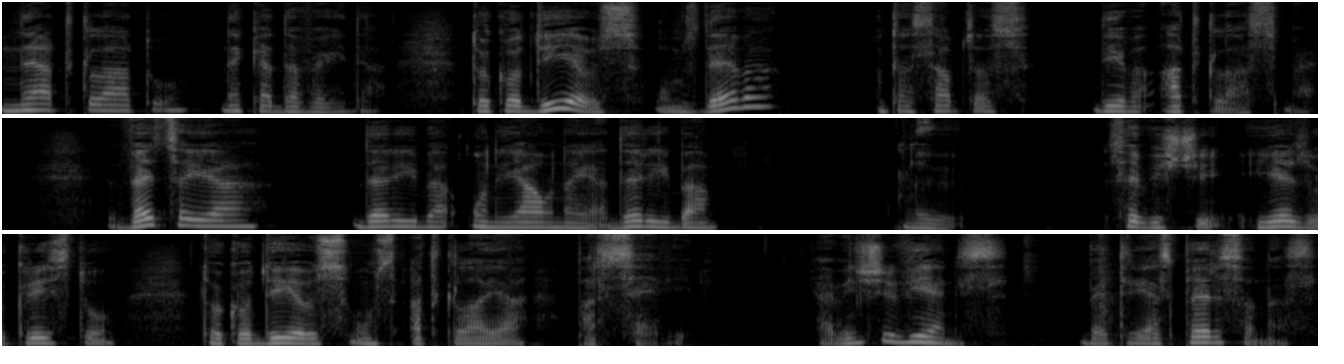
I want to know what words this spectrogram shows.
neatklātu nekādā veidā. To, ko Dievs mums deva, un tas saucas Dieva atklāsme. Vecajā derībā un jaunajā derībā, sevišķi Jēzu Kristu, to, ko Dievs mums atklāja par sevi. Ka viņš ir viens, bet trīs personas,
